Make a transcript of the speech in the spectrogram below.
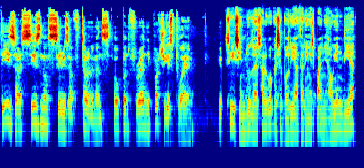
these are seasonal series of tournaments open for any Portuguese player. Sí, sin duda, es algo que se podría hacer en España. Hoy en día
